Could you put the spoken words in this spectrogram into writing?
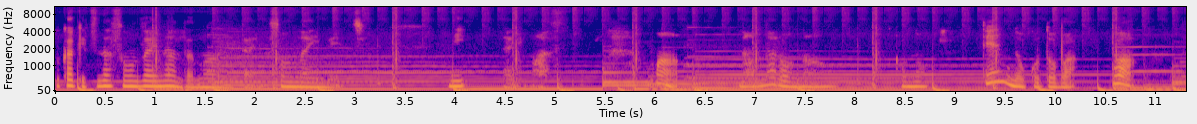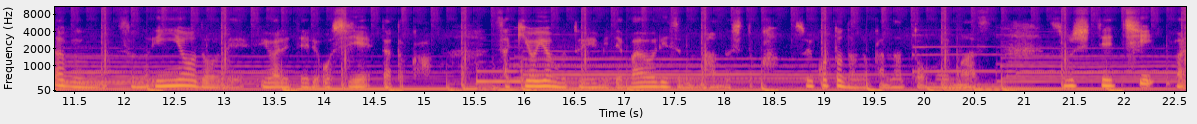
不可欠な存在なんだなみたいなそんなイメージにまあなんだろうなこの天の言葉は多分その引用道で言われている教えだとか先を読むという意味でバイオリズムの話とかそういうことなのかなと思います。そして地は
